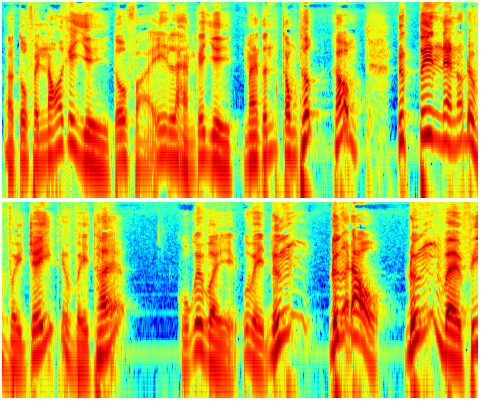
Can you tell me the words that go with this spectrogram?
à, tôi phải nói cái gì tôi phải làm cái gì mang tính công thức không? Đức tin đang nói đến vị trí cái vị thế của quý vị. Quý vị đứng đứng ở đâu? Đứng về phía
